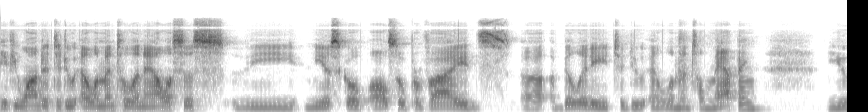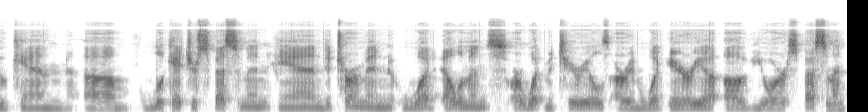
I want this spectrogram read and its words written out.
If you wanted to do elemental analysis, the Neoscope also provides uh, ability to do elemental mapping. You can um, look at your specimen and determine what elements or what materials are in what area of your specimen.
